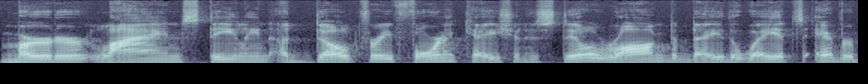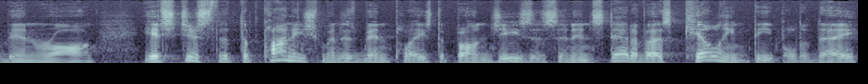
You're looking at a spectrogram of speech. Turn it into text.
murder, lying, stealing, adultery, fornication is still wrong today the way it's ever been wrong. It's just that the punishment has been placed upon Jesus, and instead of us killing people today,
